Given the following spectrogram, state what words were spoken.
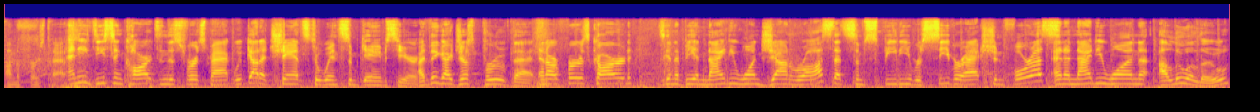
on the first pass. Any decent cards in this first pack? We've got a chance to win some games here. I think I just proved that. And our first card is going to be a 91 John Ross. That's some speedy receiver action for us. And a 91 Alualu.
